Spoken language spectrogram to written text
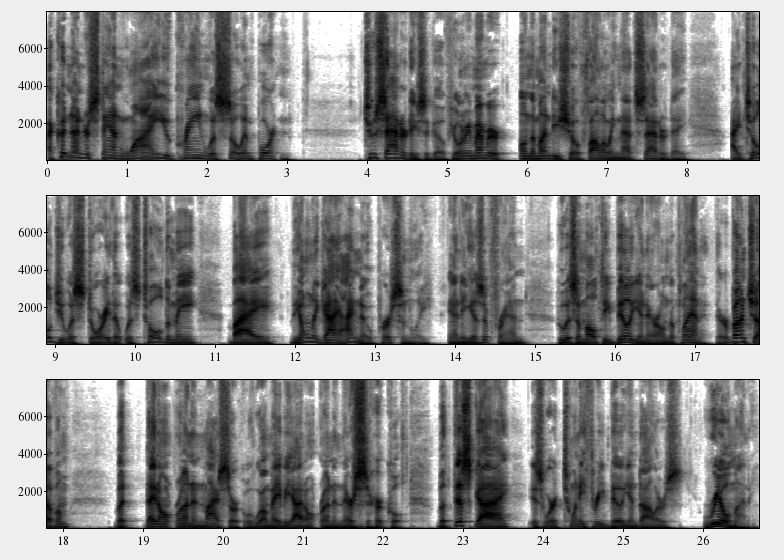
I couldn't understand why Ukraine was so important. Two Saturdays ago, if you'll remember on the Monday show following that Saturday, I told you a story that was told to me by the only guy I know personally, and he is a friend, who is a multi billionaire on the planet. There are a bunch of them, but they don't run in my circle. Well, maybe I don't run in their circles. But this guy is worth $23 billion, real money,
